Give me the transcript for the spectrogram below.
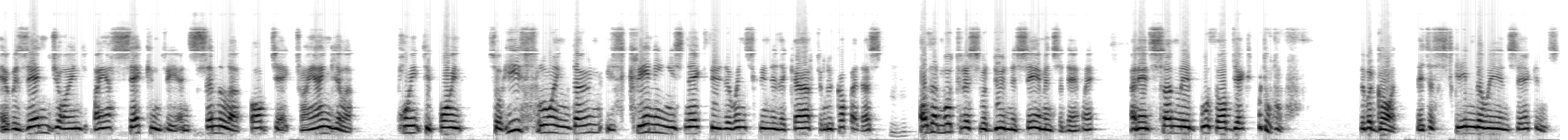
It was then joined by a secondary and similar object, triangular, point to point. So he's slowing down, he's craning his neck through the windscreen of the car to look up at this. Mm-hmm. Other motorists were doing the same, incidentally. And then suddenly both objects, they were gone. They just screamed away in seconds.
